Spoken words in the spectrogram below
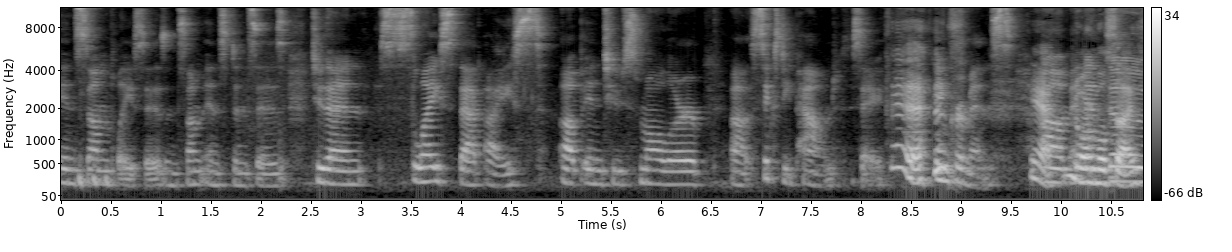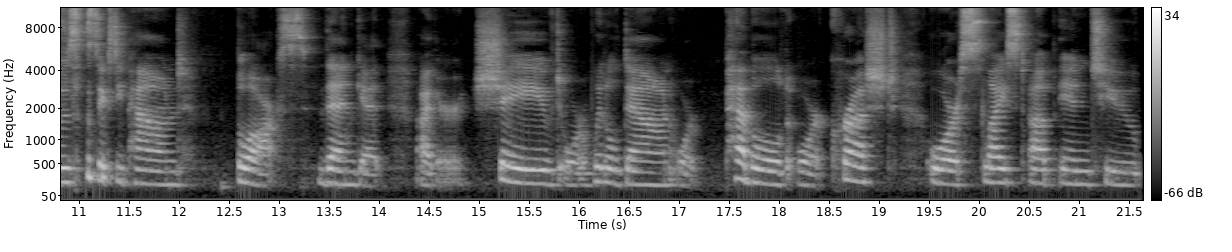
in some places, in some instances, to then slice that ice up into smaller, uh, sixty pound, say, Yeah. increments. Yeah, Um, normal and then those size. 60 pound blocks then get either shaved or whittled down or pebbled or crushed or sliced up into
